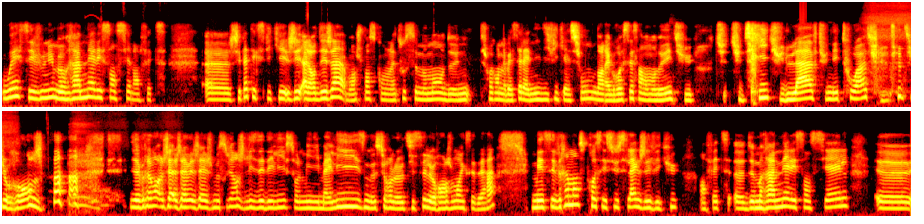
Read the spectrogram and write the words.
ouais, c'est venu me ramener à l'essentiel, en fait. Euh, je sais pas t'expliquer. Alors déjà, bon, je pense qu'on a tous ce moment de, je crois qu'on appelle ça la nidification dans la grossesse. À un moment donné, tu tu, tu tries, tu laves, tu nettoies, tu tu, ranges. Il y a vraiment, je me souviens, je lisais des livres sur le minimalisme, sur le, tu sais, le rangement, etc. Mais c'est vraiment ce processus-là que j'ai vécu, en fait, euh, de me ramener à l'essentiel. Euh,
